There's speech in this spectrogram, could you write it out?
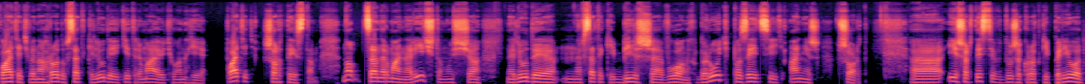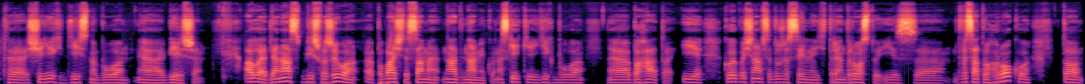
платять винагороду все-таки люди, які тримають лонги. Платять шортистам. Ну, це нормальна річ, тому що люди все-таки більше в лонг беруть позицій, аніж в шорт. Е, і шортистів дуже короткий період, що їх дійсно було більше. Але для нас більш важливо е, побачити саме на динаміку, наскільки їх було е, багато. І коли починався дуже сильний тренд росту із 2020 е, року, то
